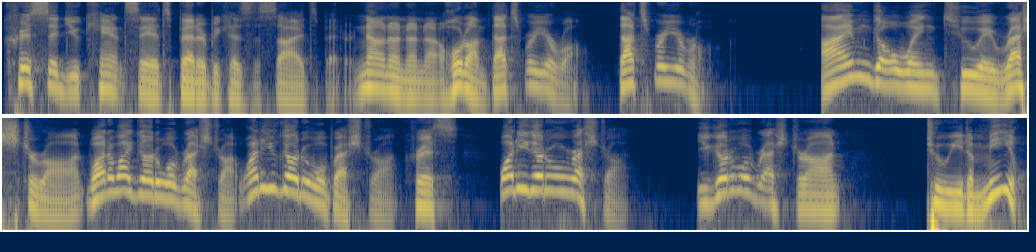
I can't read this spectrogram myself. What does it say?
Chris said you can't say it's better because the side's better. No, no, no, no. Hold on. That's where you're wrong. That's where you're wrong. I'm going to a restaurant. Why do I go to a restaurant? Why do you go to a restaurant, Chris? Why do you go to a restaurant? You go to a restaurant to eat a meal.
